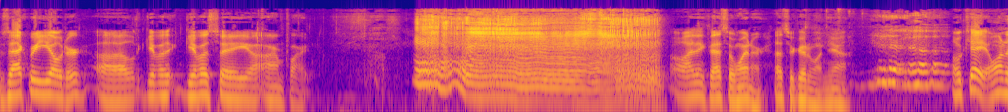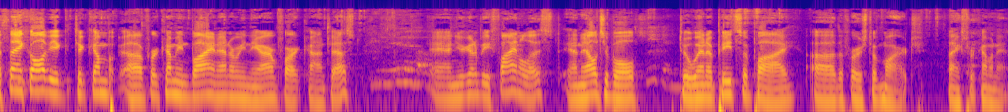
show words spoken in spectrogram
Zachary Yoder. Uh, give, a, give us a uh, arm fart. Oh, I think that's a winner. That's a good one. Yeah. Okay, I want to thank all of you to come uh, for coming by and entering the arm fart contest. And you're going to be finalists and eligible to win a pizza pie uh, the first of March. Thanks for coming in.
